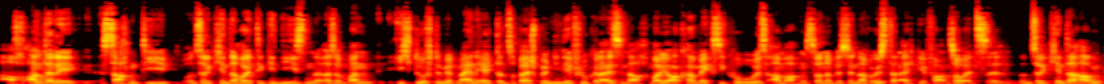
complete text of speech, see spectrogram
auch andere Sachen, die unsere Kinder heute genießen. Also man, ich durfte mit meinen Eltern zum Beispiel nie eine Flugreise nach Mallorca, Mexiko, USA machen, sondern wir sind nach Österreich gefahren. So, jetzt, äh, unsere Kinder haben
